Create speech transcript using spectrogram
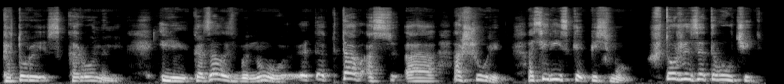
которые с коронами. И, казалось бы, ну, это ктав ас, а, Ашурит, ассирийское письмо. Что же из этого учить?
